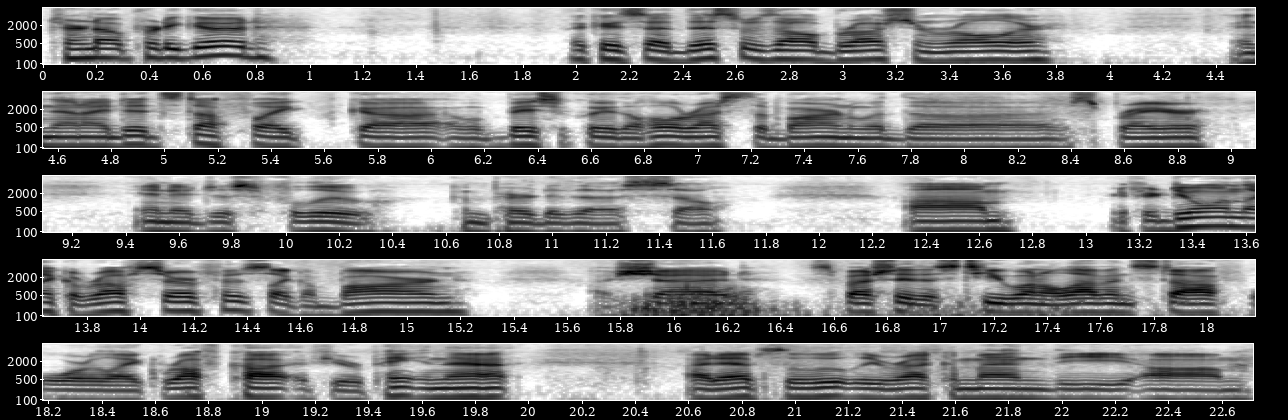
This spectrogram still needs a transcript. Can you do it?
Turned out pretty good. Like I said this was all brush and roller and then I did stuff like uh, basically the whole rest of the barn with the sprayer and it just flew compared to this. So um, if you're doing like a rough surface, like a barn, a shed, especially this T111 stuff or like rough cut, if you're painting that, I'd absolutely recommend the um,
